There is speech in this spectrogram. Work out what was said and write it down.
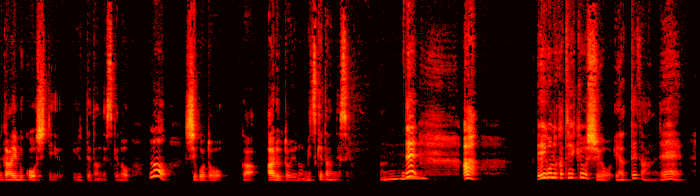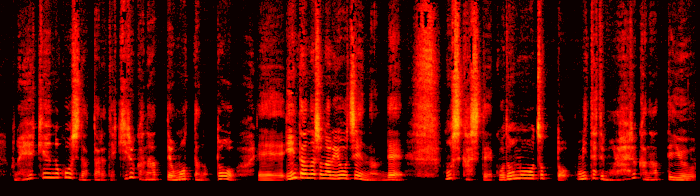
外部講師っていう言ってたんですけどの仕事があるというのを見つけたんですよ。であ英語の家庭教師をやってたんでこの英検の講師だったらできるかなって思ったのと、えーインターナショナル幼稚園なんでもしかして子供をちょっと見ててもらえるかなっていう。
